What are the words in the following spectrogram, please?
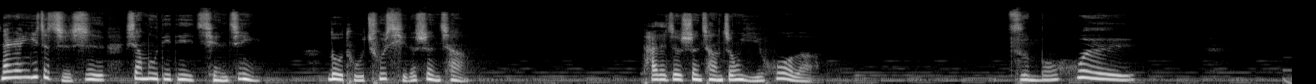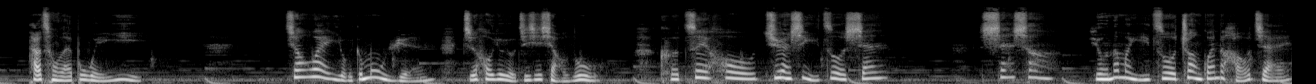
男人依着指示向目的地前进，路途出奇的顺畅。他在这顺畅中疑惑了：怎么会？他从来不为意。郊外有一个墓园，之后又有这些小路，可最后居然是一座山，山上有那么一座壮观的豪宅。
